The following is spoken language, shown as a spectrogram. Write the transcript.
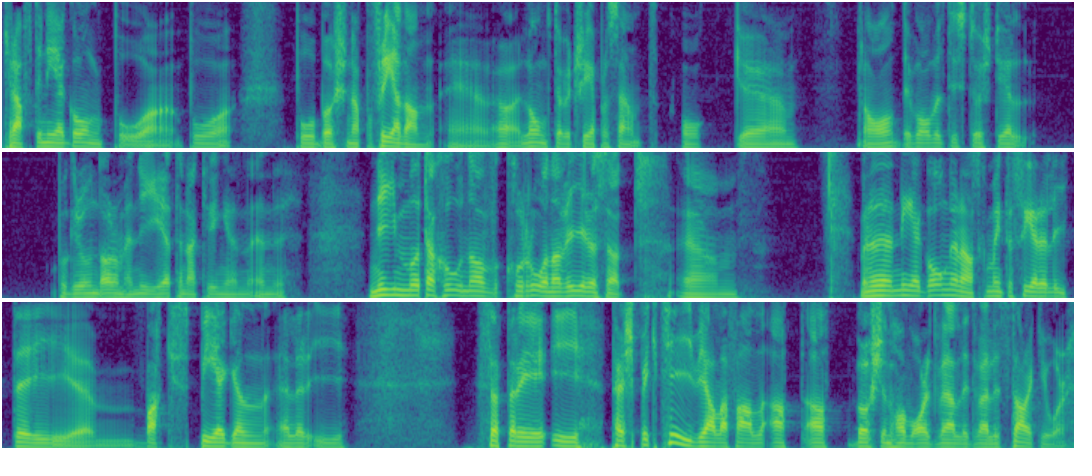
kraftig nedgång på, på, på börserna på fredagen, eh, långt över 3 och eh, ja, det var väl till störst del på grund av de här nyheterna kring en, en ny mutation av coronaviruset. Um, men den här nedgångarna, ska man inte se det lite i eh, backspegeln eller i sätta det i perspektiv i alla fall att, att börsen har varit väldigt, väldigt stark i år.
